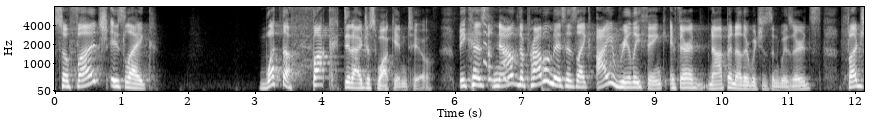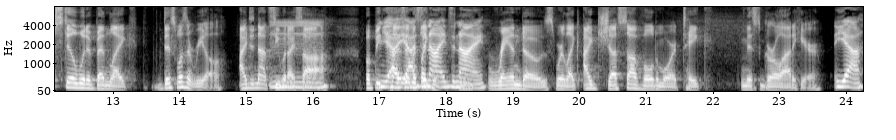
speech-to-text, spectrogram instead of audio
so Fudge is like, "What the fuck did I just walk into?" Because now the problem is, is like I really think if there had not been other witches and wizards, Fudge still would have been like, "This wasn't real. I did not see what I saw." But because Mm. Yeah, yeah, it was like deny, deny. randos were like, I just saw Voldemort take Miss Girl out of here. Yeah.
